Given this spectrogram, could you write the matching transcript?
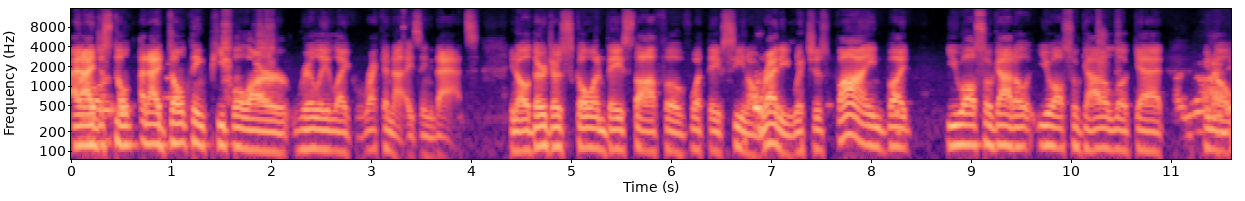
and I just don't and I don't think people are really like recognizing that. You know, they're just going based off of what they've seen already, which is fine, but you also gotta you also gotta look at, you know,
